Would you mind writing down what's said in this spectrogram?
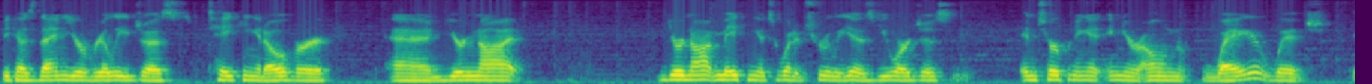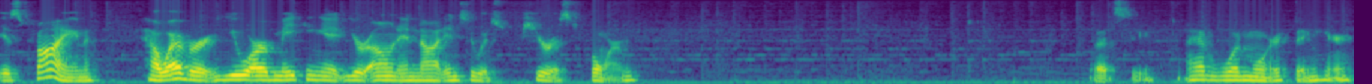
because then you're really just taking it over and you're not you're not making it to what it truly is. You are just interpreting it in your own way, which is fine. However, you are making it your own and not into its purest form. Let's see. I had one more thing here.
